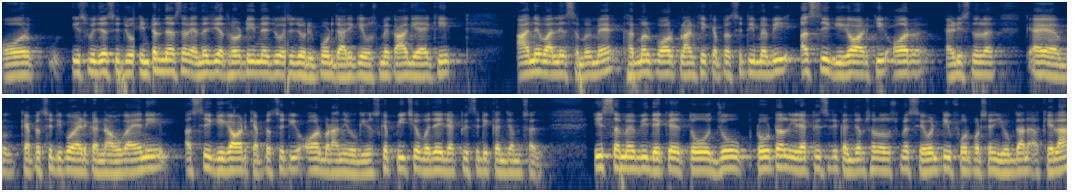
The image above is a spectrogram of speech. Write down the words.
और इस वजह से जो इंटरनेशनल एनर्जी अथॉरिटी ने जो जो रिपोर्ट जारी की उसमें कहा गया है कि आने वाले समय में थर्मल पावर प्लांट की कैपेसिटी में भी 80 गीगावाट की और एडिशनल कैपेसिटी को ऐड करना होगा, यानी 80 गीगावाट कैपेसिटी और बढ़ानी होगी। उसके पीछे वजह इलेक्ट्रिसिटी कंजम्पशन इस समय भी देखें तो जो टोटल इलेक्ट्रिसिटी कंजम्पशन है, उसमें 74 परसेंट योगदान अकेला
